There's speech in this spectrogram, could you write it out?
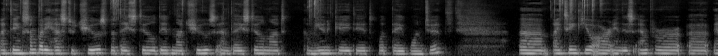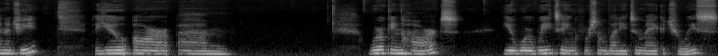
I think somebody has to choose, but they still did not choose and they still not communicated what they wanted. Um, I think you are in this Emperor uh, energy. You are um, working hard. You were waiting for somebody to make a choice.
